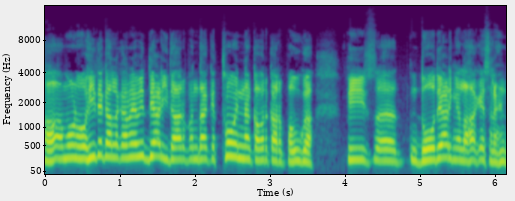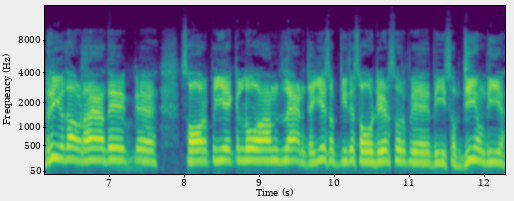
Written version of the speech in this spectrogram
ਹਾਂ ਹੁਣ ਉਹੀ ਤੇ ਗੱਲ ਕਰ ਰਹੇ ਆ ਵੀ ਦਿਹਾੜੀਦਾਰ ਬੰਦਾ ਕਿੱਥੋਂ ਇੰਨਾ ਕਵਰ ਕਰ ਪਾਊਗਾ ਵੀ ਸ- ਦੋ ਦਿਹਾੜੀਆਂ ਲਾ ਕੇ ਸਿਲੰਡਰ ਹੀ ਉਹਦਾ ਆਉਣਾ ਆ ਤੇ 100 ਰੁਪਏ ਕਿਲੋ ਆਮ ਲੈਣ ਜਾਈਏ ਸਬਜ਼ੀ ਤੇ 100 150 ਰੁਪਏ ਦੀ ਸਬਜ਼ੀ ਆਉਂਦੀ ਆ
